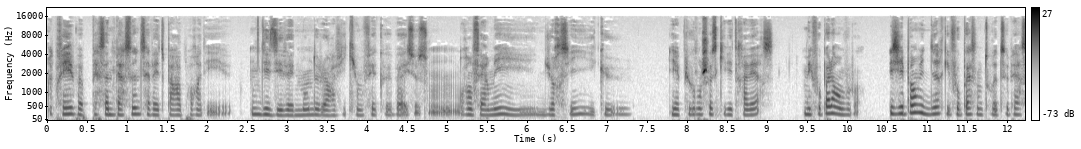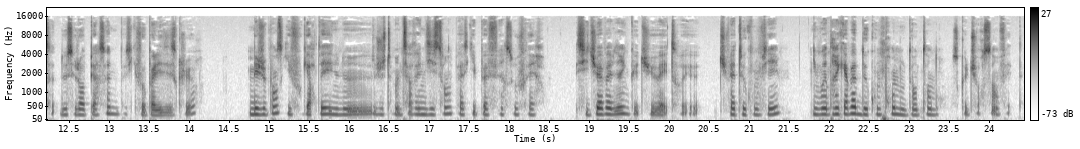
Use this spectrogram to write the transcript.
Après, bah, personne, personne, ça va être par rapport à des, des événements de leur vie qui ont fait que bah, ils se sont renfermés et durcis et que il y a plus grand chose qui les traverse. Mais faut pas leur en vouloir. J'ai pas envie de dire qu'il faut pas s'entourer de ce, de ce genre de personnes parce qu'il faut pas les exclure. Mais je pense qu'il faut garder une, justement une certaine distance parce qu'ils peuvent faire souffrir. Si tu vas pas bien et que tu vas être, tu vas te confier, ils vont être incapables de comprendre ou d'entendre ce que tu ressens en fait.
